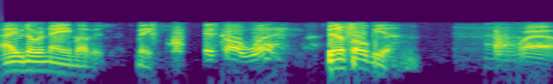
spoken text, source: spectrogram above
I even know the name of it. Me. It's called what? Benophobia. Wow.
